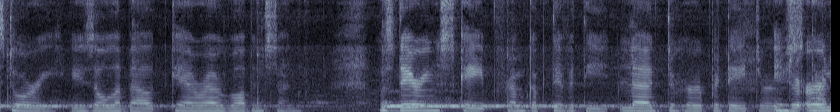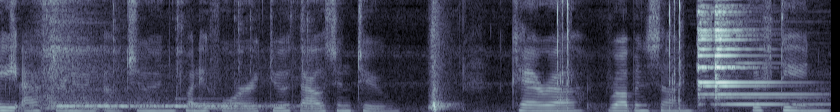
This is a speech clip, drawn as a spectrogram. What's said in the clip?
story is all about Kara Robinson, whose daring escape from captivity led to her predators in the early afternoon of June 24, 2002. Kara Robinson, 15,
